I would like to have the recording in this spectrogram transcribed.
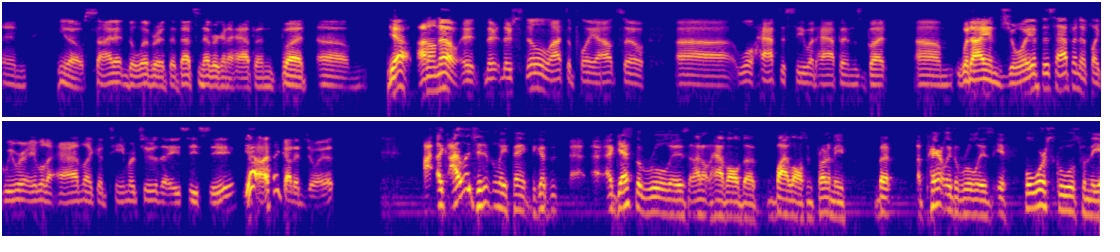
and you know sign it and deliver it that that's never going to happen. But um, yeah, I don't know. It, there, there's still a lot to play out, so uh, we'll have to see what happens. But um, would I enjoy if this happened? If like we were able to add like a team or two to the ACC? Yeah, I think I'd enjoy it. I, like I legitimately think because I guess the rule is, and I don't have all the bylaws in front of me, but apparently the rule is if four schools from the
